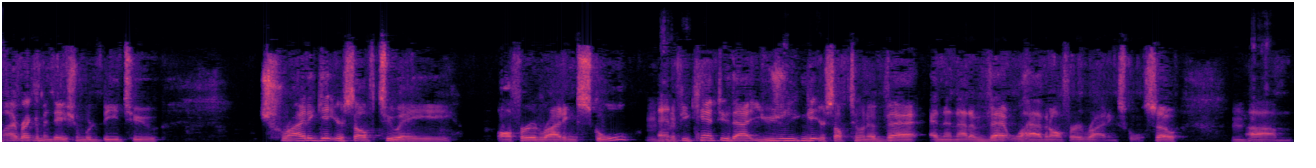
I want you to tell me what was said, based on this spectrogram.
My recommendation would be to try to get yourself to a off-road riding school. Mm-hmm. And if you can't do that, usually you can get yourself to an event, and then that event will have an off-road riding school. So Mhm. um,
